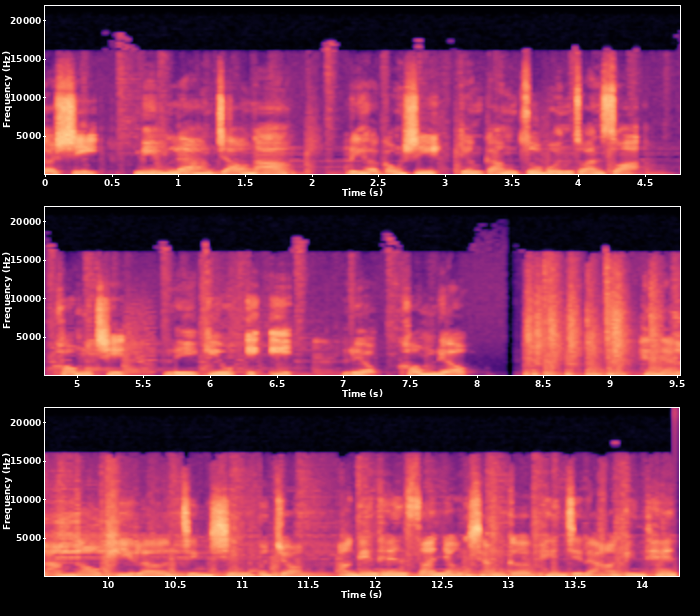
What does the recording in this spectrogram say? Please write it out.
就是明亮胶囊。联合公司定岗主文专线：零七二九一一六零六。现代人熬疲劳，精神不足。红景天选用上个品质的红景天，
